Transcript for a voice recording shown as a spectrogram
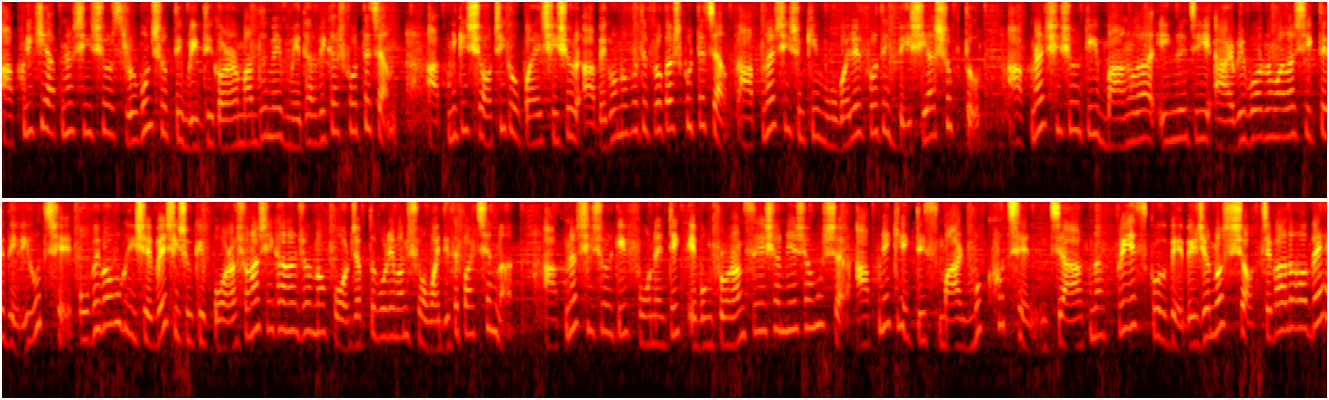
আপনি কি আপনার শিশুর শ্রবণ শক্তি বৃদ্ধি করার মাধ্যমে মেধার বিকাশ করতে চান? আপনি কি সঠিক উপায়ে শিশুর আবেগ অনুভূতি প্রকাশ করতে চান? আপনার শিশু কি মোবাইলের প্রতি বেশি আসক্ত? আপনার শিশুর কি বাংলা, ইংরেজি, আরবি বর্ণমালা শিখতে দেরি হচ্ছে? অভিভাবক হিসেবে শিশুকে পড়াশোনা শেখানোর জন্য পর্যাপ্ত পরিমাণ সময় দিতে পারছেন না। আপনার শিশুর কি ফোনেটিক এবং প্রোনাউন্সিয়েশন নিয়ে সমস্যা? আপনি কি একটি স্মার্ট বুক খুঁজছেন যা আপনার প্রি স্কুল বেবির জন্য সবচেয়ে ভালো হবে?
